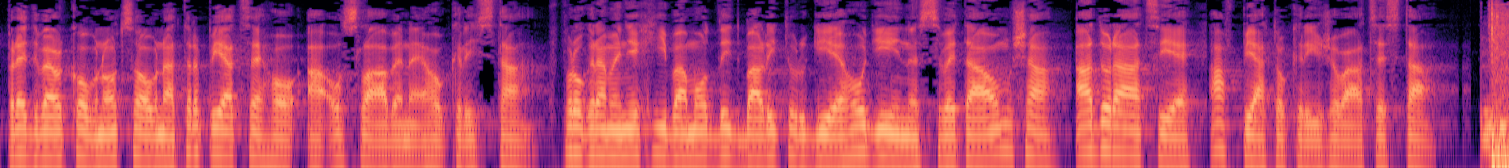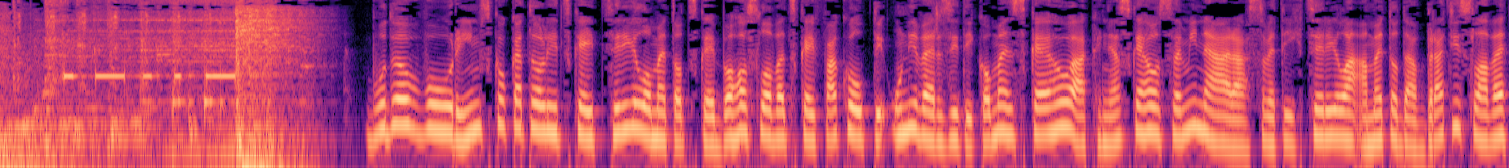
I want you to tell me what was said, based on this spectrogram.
pred Veľkou nocou na trpiaceho a osláveného Krista. V programe nechýba modlitba liturgie hodín, sveta omša, adorácie a v piatok krížová cesta. Budovu rímskokatolíckej cyrilometodskej bohosloveckej fakulty Univerzity Komenského a kňazského seminára svätých Cyrila a Metoda v Bratislave,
